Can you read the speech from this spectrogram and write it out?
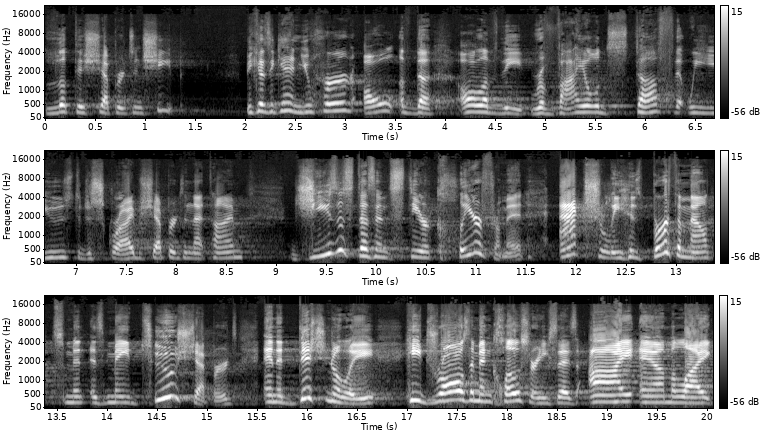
looked at shepherds and sheep. Because again, you heard all of the all of the reviled stuff that we use to describe shepherds in that time. Jesus doesn't steer clear from it. Actually, his birth announcement is made to shepherds, and additionally, he draws them in closer. He says, I am like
